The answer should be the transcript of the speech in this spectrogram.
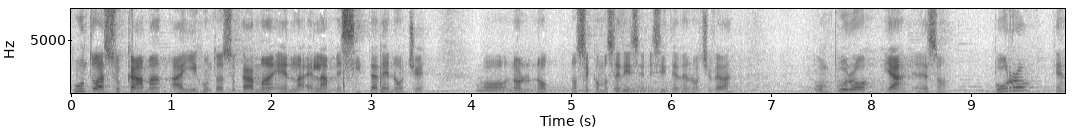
junto a su cama, ahí junto a su cama en la, en la mesita de noche, o no, no, no, sé cómo se dice, mesita de noche, ¿verdad? Un burro, ya, eso. ¿Burro? ¿Qué?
